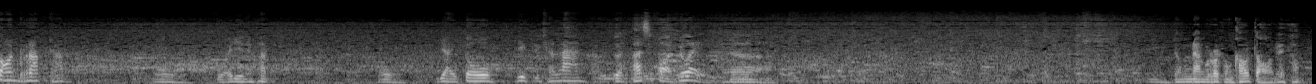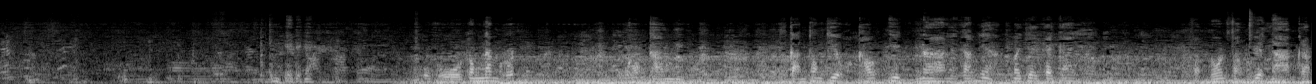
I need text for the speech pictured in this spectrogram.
ต้อนรับครับ โอ้สวยดีนะครับ โอ้ใหญ่โตนี่คือชั้นล่างตรวจพาสปอร์ตด้วย เออ นี่ต้องนั่งรถของเขาต่อด้วยครับ โอ้โห ต้องนั่งรถของทางการท่องเที่ยวของเขาอีกนานเลยครับเนี่ย ไม่ใช่ใกล้ๆฝั่งโน้นฝั่งเวียดนามครับ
